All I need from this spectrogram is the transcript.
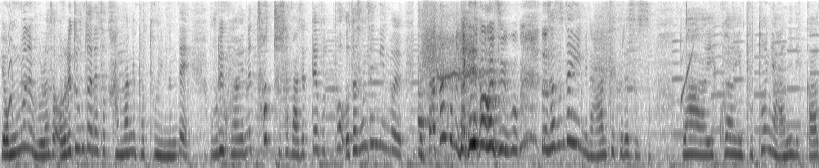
영문을 몰라서 어리둥절해서 가만히 보통 있는데 우리 고양이는 첫 주사 맞을 때부터 의사 선생님을 싸다구로 날려가지고 의사 선생님이 나한테 그랬었어. 와 이 고양이 보통이 아니니까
